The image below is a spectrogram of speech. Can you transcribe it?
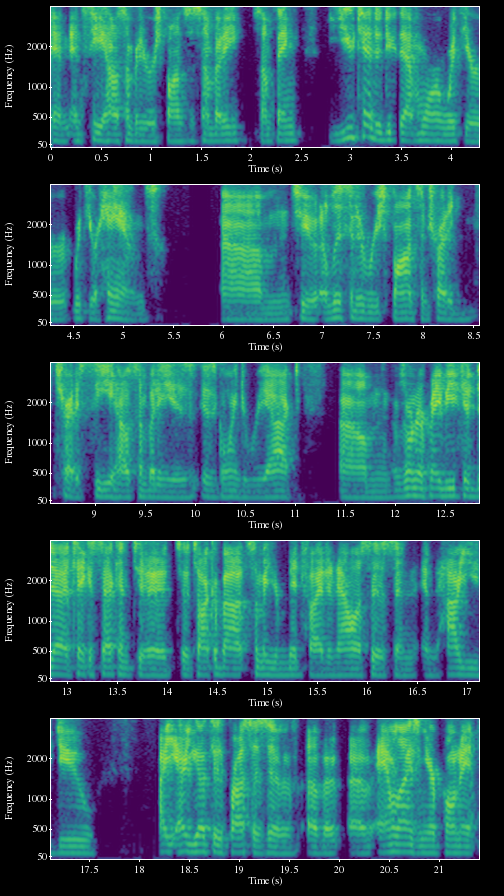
and and see how somebody responds to somebody something. You tend to do that more with your with your hands um, to elicit a response and try to try to see how somebody is is going to react. Um, I was wondering if maybe you could uh, take a second to to talk about some of your mid fight analysis and and how you do how you, how you go through the process of of, of analyzing your opponent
